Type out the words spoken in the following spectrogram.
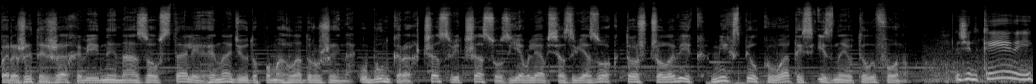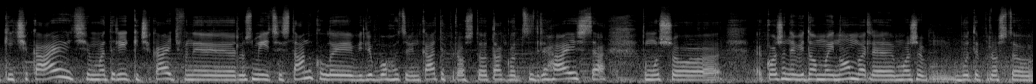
Пережити жахи війни на Азовсталі Геннадію допомогла дружина. У бункерах час від часу з'являвся зв'язок, тож чоловік міг спілкуватись із нею телефоном. Жінки, які чекають, матері, які чекають, вони розуміють цей стан, коли від любого дзвінка ти просто отак от здригаєшся, тому що кожен невідомий номер може бути просто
